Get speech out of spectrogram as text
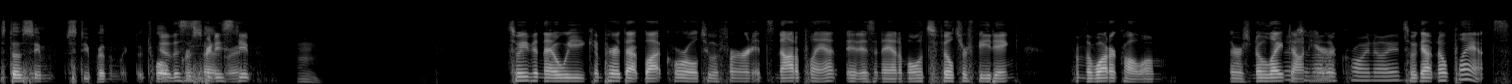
This does seem steeper than like the 12%, Yeah, this is pretty right? steep. Mm. so even though we compared that black coral to a fern, it's not a plant, it is an animal, it's filter feeding from the water column. There's no light there's down another here, crinoid. so we got no plants.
